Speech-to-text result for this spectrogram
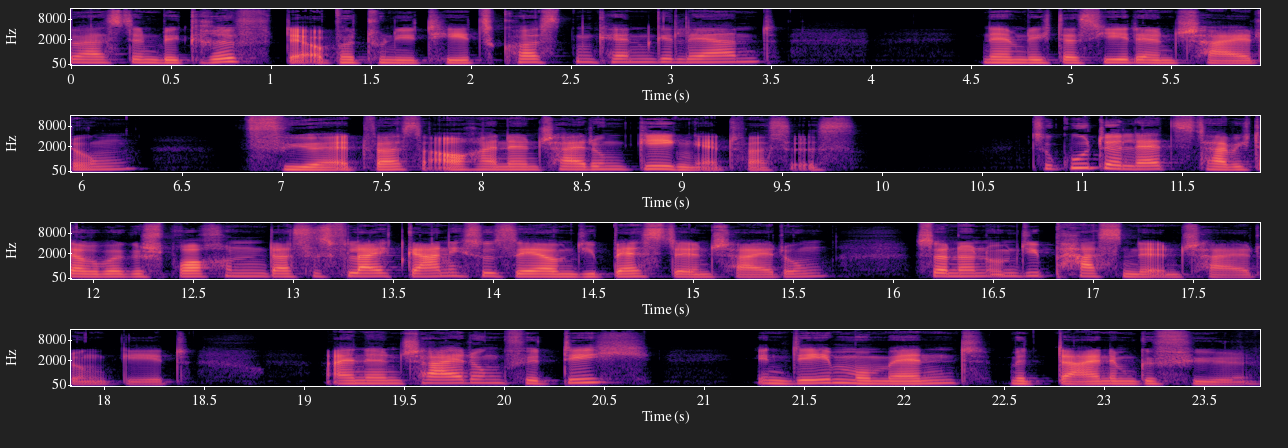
Du hast den Begriff der Opportunitätskosten kennengelernt, nämlich dass jede Entscheidung für etwas auch eine Entscheidung gegen etwas ist. Zu guter Letzt habe ich darüber gesprochen, dass es vielleicht gar nicht so sehr um die beste Entscheidung, sondern um die passende Entscheidung geht. Eine Entscheidung für dich in dem Moment mit deinem Gefühl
